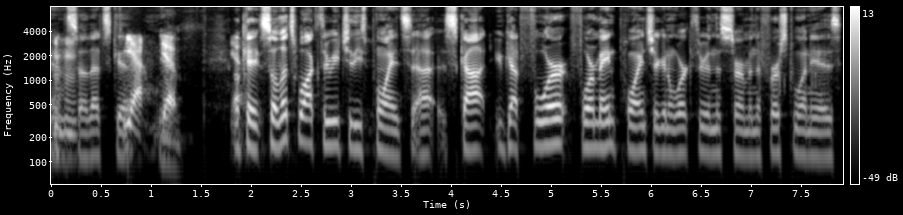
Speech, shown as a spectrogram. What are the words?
And Mhm. so that's good. Yeah, yeah. Yeah. Okay, so let's walk through each of these points. Uh, Scott, you've got four four main points you're going to work through in the sermon. The first one is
